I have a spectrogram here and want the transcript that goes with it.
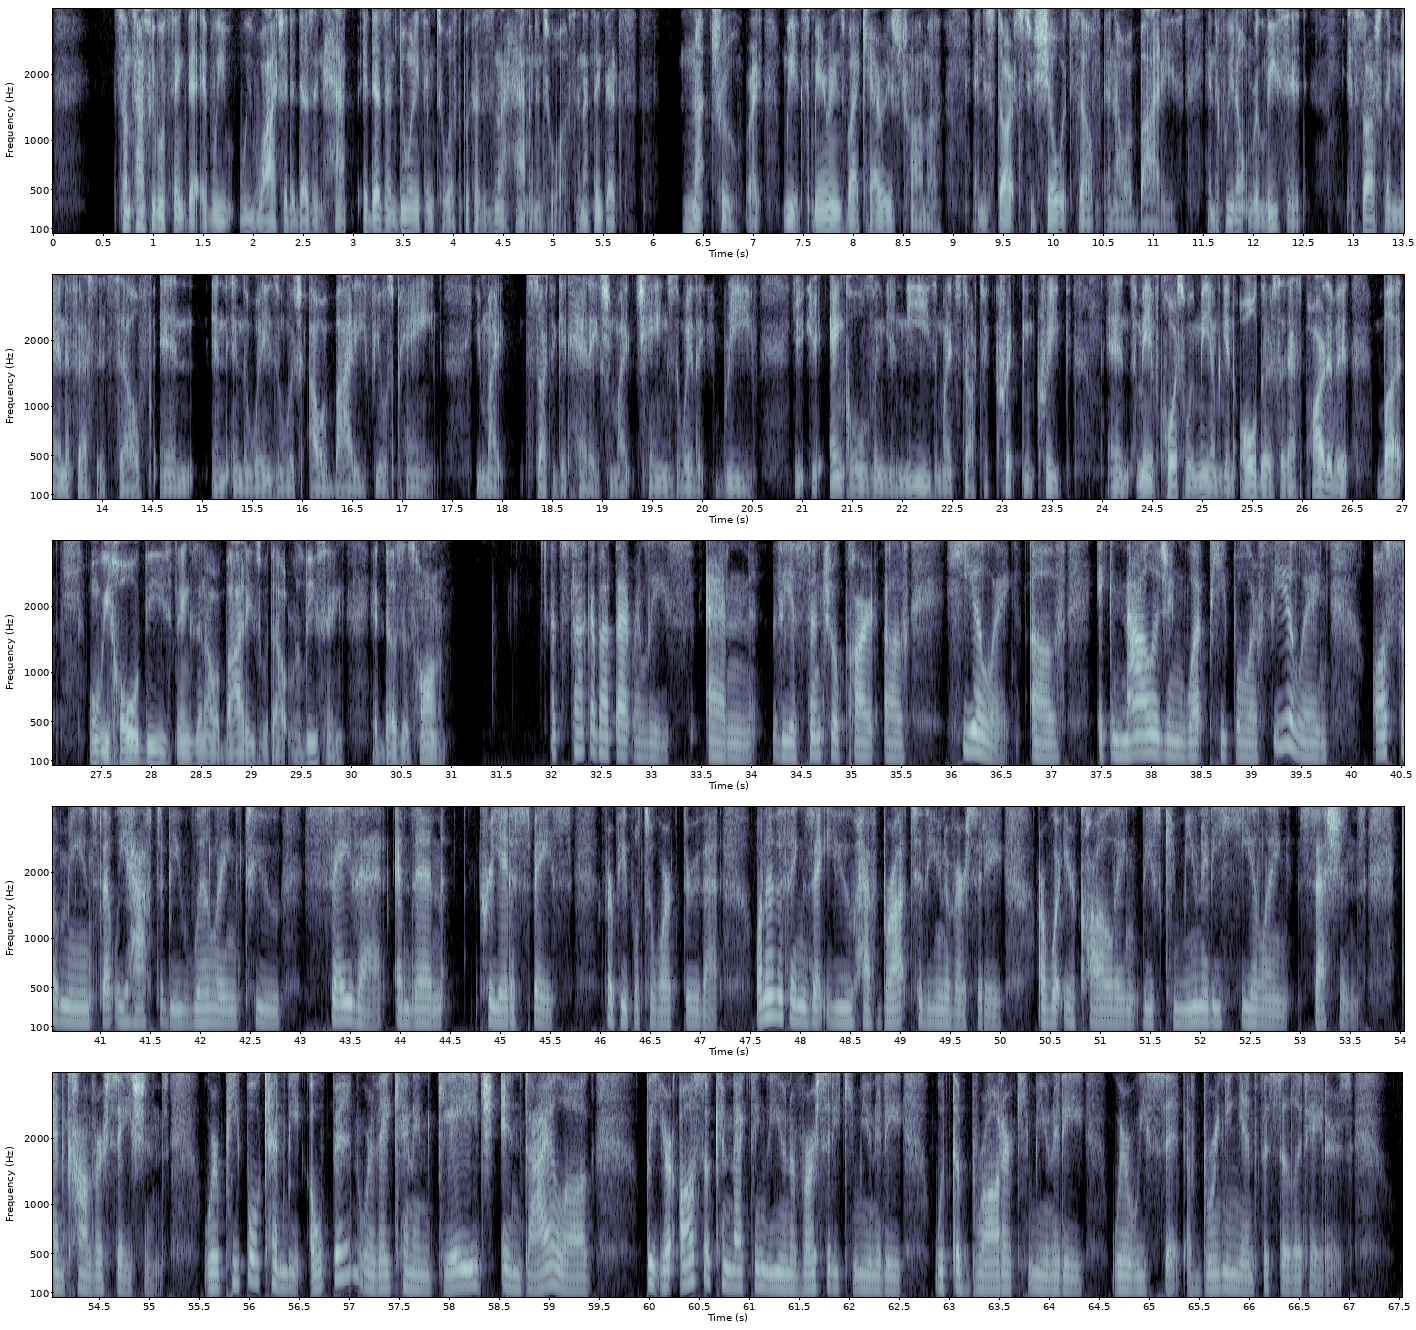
sometimes people think that if we we watch it it doesn't happen it doesn't do anything to us because it's not happening to us. And I think that's not true, right? We experience vicarious trauma and it starts to show itself in our bodies. And if we don't release it, it starts to manifest itself in, in in the ways in which our body feels pain. You might start to get headaches. You might change the way that you breathe. Your, your, ankles and your knees might start to crick and creak. And I mean, of course, with me, I'm getting older, so that's part of it. But when we hold these things in our bodies without releasing, it does us harm. Let's talk about that release and the essential part of healing, of acknowledging what people are feeling also means that we have to be willing to say that and then create a space for people to work through that. One of the things that you have brought to the university are what you're calling these community healing sessions and conversations where people can be open, where they can engage in dialogue. But you're also connecting the university community with the broader community where we sit, of bringing in facilitators.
